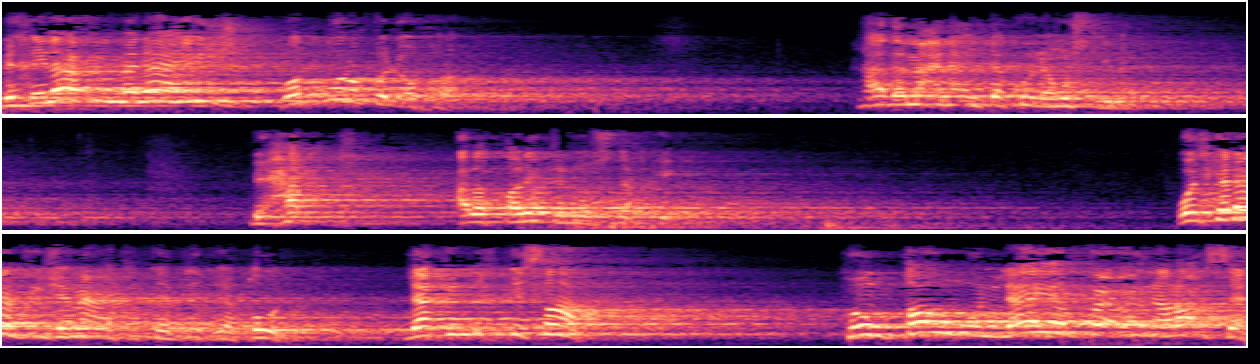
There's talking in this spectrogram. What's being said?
بخلاف المناهج والطرق الأخرى. هذا معنى أن تكون مسلما. بحق على الطريق المستقيم. والكلام في جماعة التبليغ يطول لكن باختصار هم قوم لا يرفعون رأسا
